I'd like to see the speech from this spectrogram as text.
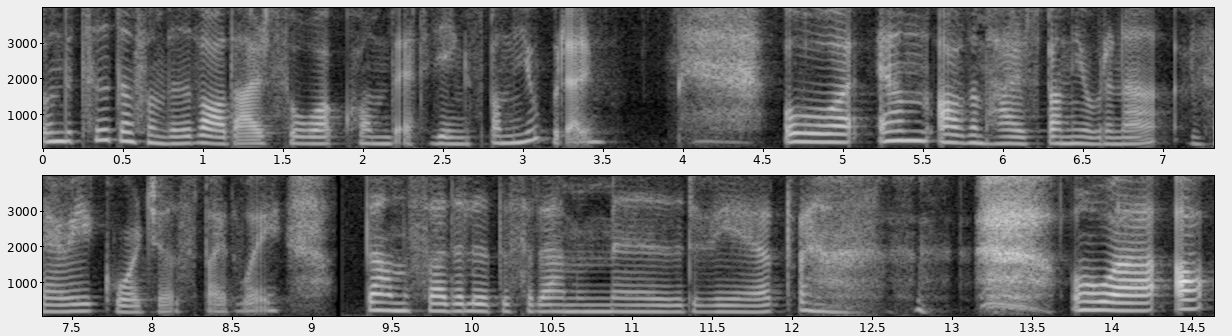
under tiden som vi var där så kom det ett gäng spanjorer. Och en av de här spanjorerna, very gorgeous by the way, dansade lite sådär med mig, du vet. och äh, ja,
